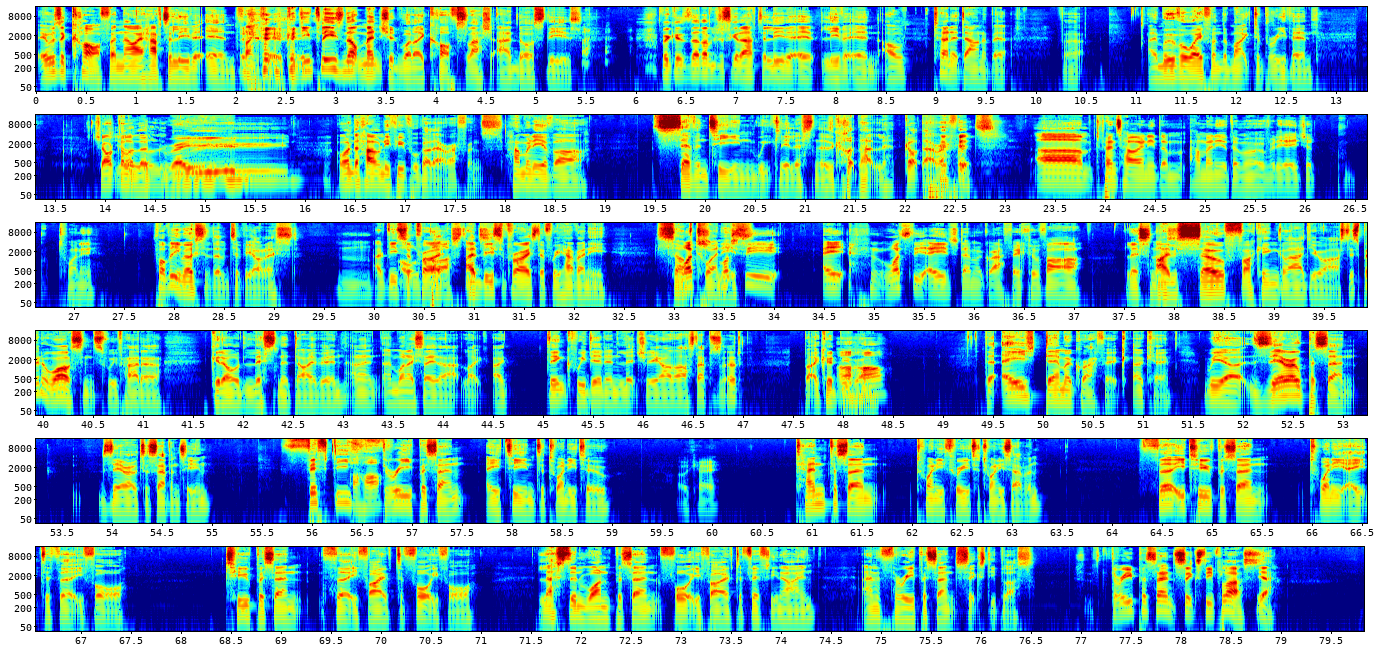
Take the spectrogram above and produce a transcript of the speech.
It was a cough, and now I have to leave it in. Thank you. Could you please not mention when I cough slash and or sneeze? Because then I'm just gonna have to leave it in, leave it in. I'll turn it down a bit, but I move away from the mic to breathe in. Chocolate rain. I wonder how many people got that reference. How many of our 17 weekly listeners got that li- got that reference? Um, depends how many of them how many of them are over the age of twenty. Probably most of them, to be honest. Hmm. I'd be surprised. I'd be surprised if we have any sub what's, twenties. what's the a what's the age demographic of our listeners? I'm so fucking glad you asked. It's been a while since we've had a good old listener dive in, and I, and when I say that, like I think we did in literally our last episode, but I could be uh wrong. The age demographic. Okay, we are zero percent zero to seventeen. Uh-huh. Fifty-three percent eighteen to twenty-two. Okay. Ten percent twenty-three to twenty-seven. Thirty-two percent twenty-eight to thirty-four. Two percent thirty-five to forty-four. Less than one percent forty-five to fifty-nine, and three percent sixty plus. Three percent sixty plus. Yeah,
